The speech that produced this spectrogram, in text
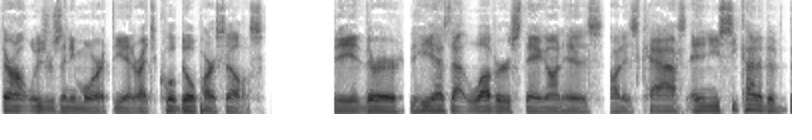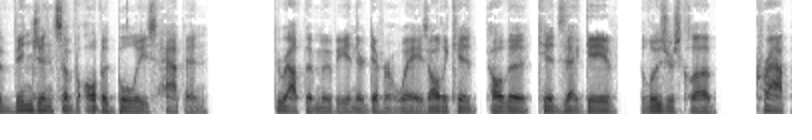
there aren't losers anymore at the end, right? To quote Bill Parcells, they they're he has that lovers thing on his on his cast, and you see kind of the the vengeance of all the bullies happen throughout the movie in their different ways. All the kid, all the kids that gave the Losers Club crap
